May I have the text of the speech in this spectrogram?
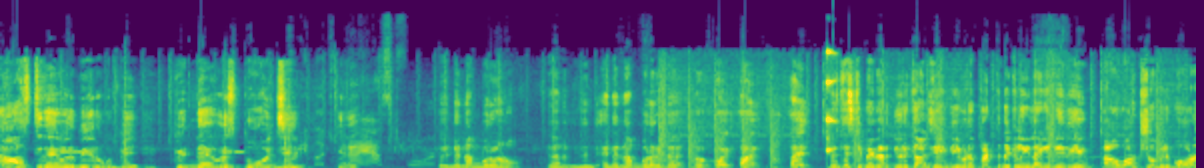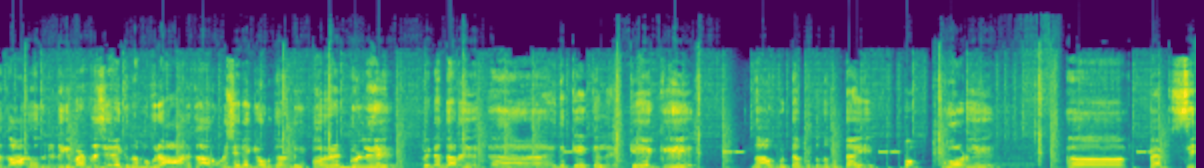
ലാസ്റ്റ് ഇതേ ഒരു ബീർ കുപ്പി. പിന്നെ ഒരു സ്പോഞ്ച് എന്റെ നമ്പർ വേണോ? ഞാൻ എന്റെ നമ്പർ ഇട്ടെ ജസ്റ്റ് ബൈ പറഞ്ഞ ഒരു കാണിച്ചു. നീ ഇവിടെ പെട്ടെന്ന് ക്ലീൻ ആക്കിയിട്ട് നീ വർക്ക്ഷോപ്പിൽ പോ അവിടെ കാർ വന്നിട്ടുണ്ടെങ്കിൽ പെട്ടെന്ന് ശരിയാക്കും. നമുക്കൊരു ആറ് കാറും കൂടി ശരിയാക്കി കൊടുക്കാറുണ്ട് റെഡ് ബുള്ള് പിന്നെന്താണ് കേക്ക് അല്ലേ? കേക്ക് അല്ലേ മുട്ട പൊട്ടുന്ന മുട്ടായി പോപ്കോണ് പെപ്സി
